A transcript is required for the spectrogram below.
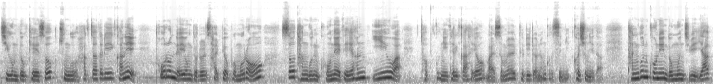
지금도 계속 중국 학자들이 간의 토론 내용들을 살펴보므로 써 단군곤에 대한 이해와 접근이 될까 하여 말씀을 드리려는 것입니다. 단군 곤의 논문집이 약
